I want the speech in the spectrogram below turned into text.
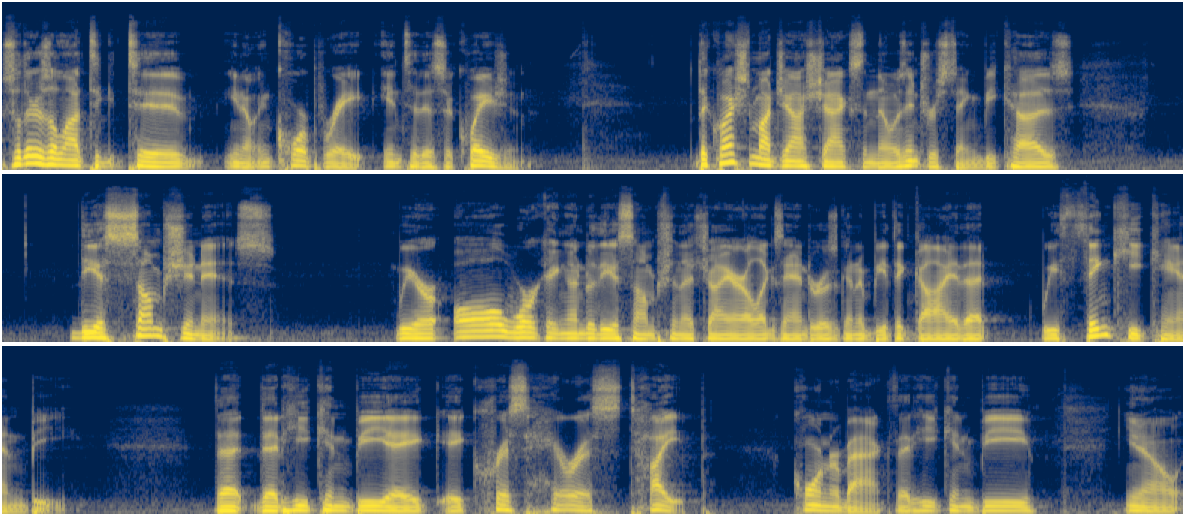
So there's a lot to, to you know incorporate into this equation. The question about Josh Jackson though is interesting because the assumption is we are all working under the assumption that Jaire Alexander is going to be the guy that we think he can be. That that he can be a, a Chris Harris type cornerback, that he can be, you know,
